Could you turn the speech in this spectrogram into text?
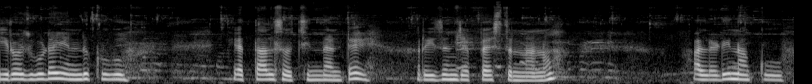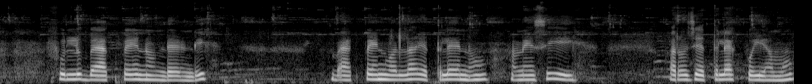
ఈరోజు కూడా ఎందుకు ఎత్తాల్సి వచ్చిందంటే రీజన్ చెప్పేస్తున్నాను. ఆల్రెడీ నాకు ఫుల్ బ్యాక్ పెయిన్ ఉండే అండి. బ్యాక్ పెయిన్ వల్ల ఎత్తలేను అనేసి ఆ రోజు ఎత్తలేకపోయాము.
